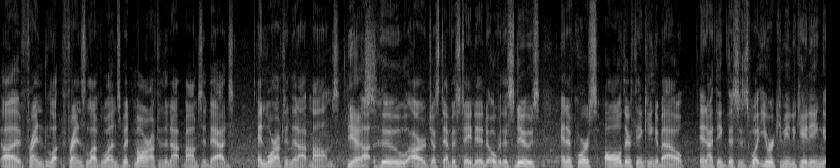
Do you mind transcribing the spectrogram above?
uh, friend lo- friends, loved ones, but more often than not, moms and dads, and more often than not, moms Yes. uh, who are just devastated over this news. And of course, all they're thinking about, and I think this is what you were communicating,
